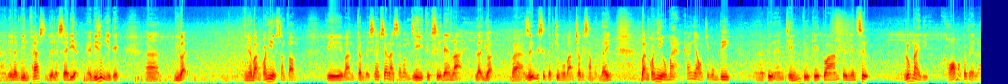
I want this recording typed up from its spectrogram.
À, đấy là Vinfast đấy là xe điện. Ví dụ như thế. À, vì vậy bạn có nhiều sản phẩm. Thì bạn cần phải xem xét là sản phẩm gì thực sự đem lại lợi nhuận và giữ cái sự tập trung của bạn cho cái sản phẩm đấy. Bạn có nhiều mảng khác nhau trong công ty. À, từ hành chính từ kế toán từ nhân sự. Lúc này thì khó mà có thể là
